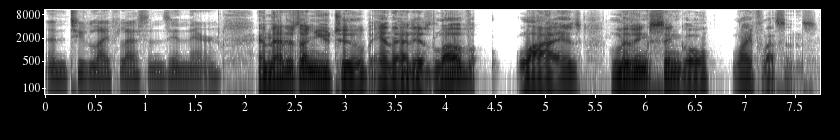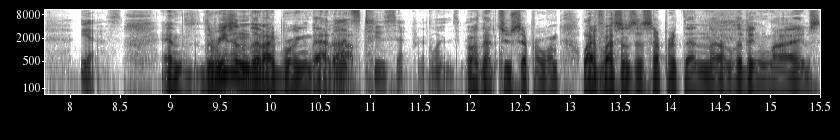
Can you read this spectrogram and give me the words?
and two life lessons in there. And that is on YouTube, and that is Mm-hmm. Love, Lies, Living Single Life Lessons. Yes, And the reason that I bring that well, up, it's two separate ones. oh, that's two separate one. Life Lessons is separate than uh, Living Lives.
